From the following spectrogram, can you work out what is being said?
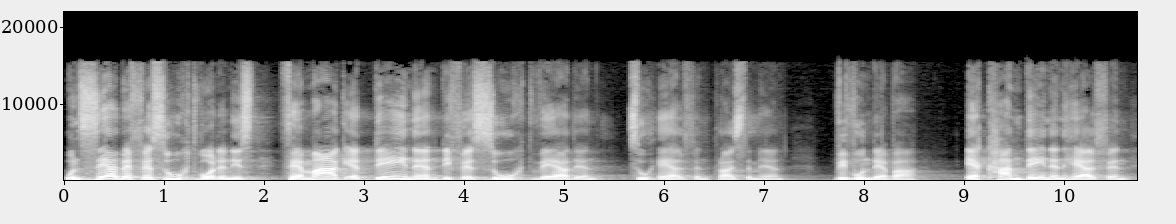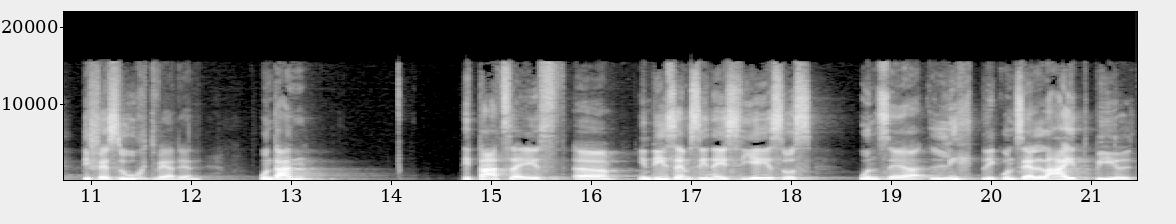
und selber versucht worden ist, vermag er denen, die versucht werden, zu helfen. Preis dem Herrn. Wie wunderbar. Er kann denen helfen, die versucht werden. Und dann, die Tatsache ist, äh, in diesem Sinne ist Jesus unser Lichtblick, unser Leitbild.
